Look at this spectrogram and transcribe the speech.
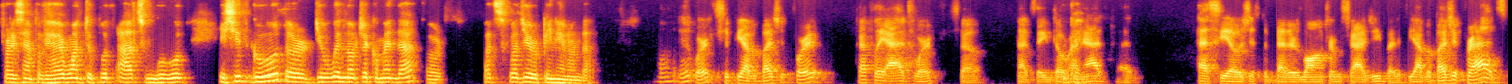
For example, if I want to put ads on Google, is it good, or you will not recommend that, or what's what's your opinion on that? Well, it works if you have a budget for it. Definitely, ads work. So, not saying don't okay. run ads, but SEO is just a better long-term strategy. But if you have a budget for ads,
